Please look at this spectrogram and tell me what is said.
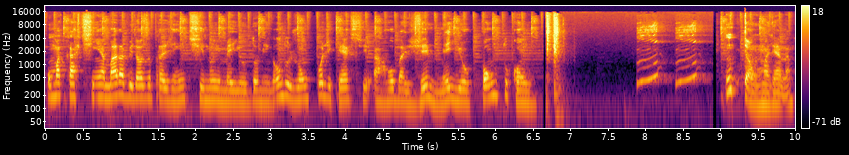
uma cartinha maravilhosa pra gente no e-mail domingão do João podcast@gmail.com. Então, Mariana,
